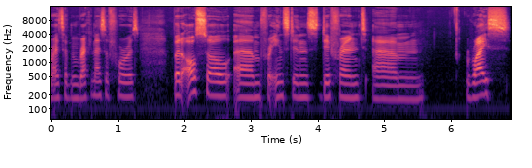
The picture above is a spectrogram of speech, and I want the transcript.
Rights have been recognized of forests, but also, um, for instance, different um, rice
